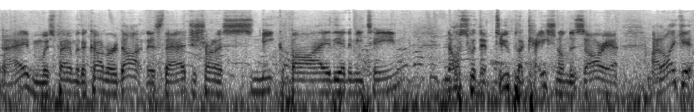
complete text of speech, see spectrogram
Now, Haven was playing with the cover of darkness there, just trying to sneak by the enemy team. Nos with the duplication on the Zarya. I like it.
